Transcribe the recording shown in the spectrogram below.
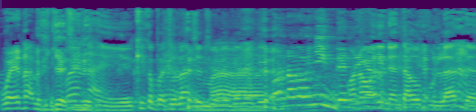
Enak lho iki enak ya. Iki kebetulan sejujurnya iki. Ono wong nyinden. Ono wong dan tahu bulat.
